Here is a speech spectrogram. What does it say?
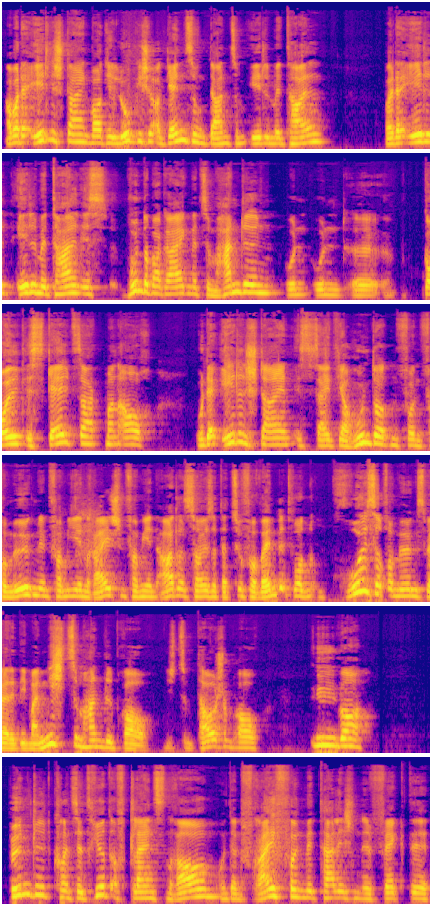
Aber der Edelstein war die logische Ergänzung dann zum Edelmetall, weil der Edel, Edelmetall ist wunderbar geeignet zum Handeln und, und äh, Gold ist Geld, sagt man auch. Und der Edelstein ist seit Jahrhunderten von vermögenden Familien, reichen Familien, Adelshäusern dazu verwendet worden, um größere Vermögenswerte, die man nicht zum Handel braucht, nicht zum Tauschen braucht, über bündelt, konzentriert auf kleinsten Raum und dann frei von metallischen Effekte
